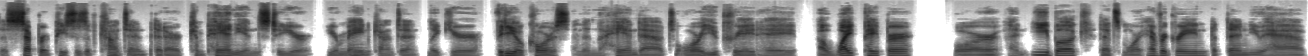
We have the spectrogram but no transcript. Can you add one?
the separate pieces of content that are companions to your your main content like your video course and then the handout or you create a a white paper or an ebook that's more evergreen but then you have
